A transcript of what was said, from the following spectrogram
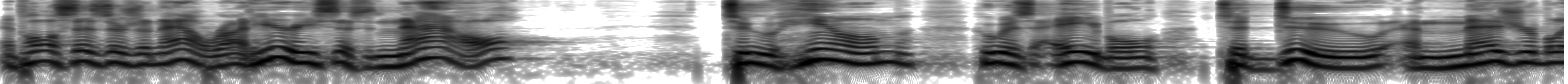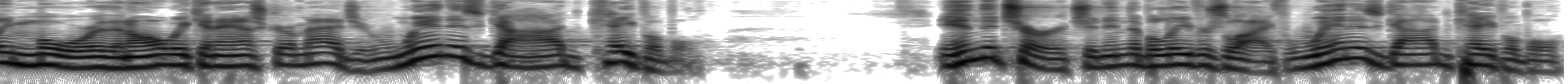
And Paul says there's a now right here. He says, Now to him who is able to do immeasurably more than all we can ask or imagine. When is God capable? In the church and in the believer's life, when is God capable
